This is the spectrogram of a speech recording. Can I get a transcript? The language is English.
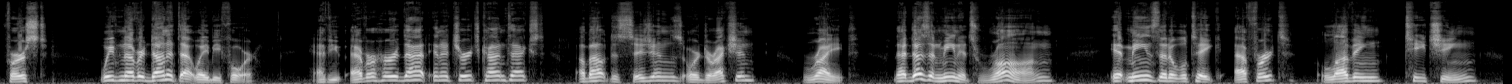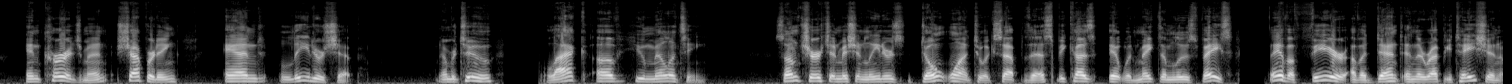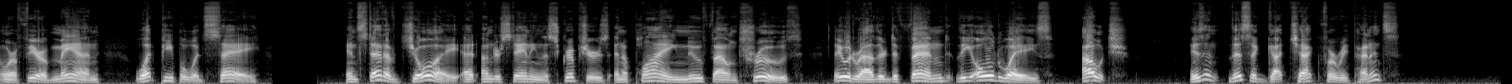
First, we've never done it that way before. Have you ever heard that in a church context about decisions or direction? Right. That doesn't mean it's wrong. It means that it will take effort, loving teaching, encouragement, shepherding, and leadership. Number two, lack of humility. Some church and mission leaders don't want to accept this because it would make them lose face. They have a fear of a dent in their reputation or a fear of man, what people would say. Instead of joy at understanding the scriptures and applying newfound truth, they would rather defend the old ways. Ouch! Isn't this a gut check for repentance?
